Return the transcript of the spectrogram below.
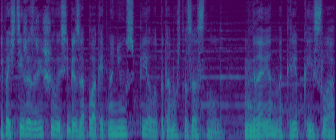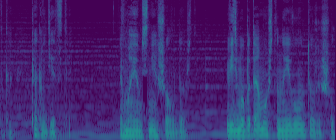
И почти разрешила себе заплакать, но не успела, потому что заснула, мгновенно, крепко и сладко, как в детстве. В моем сне шел дождь. Видимо, потому что на его он тоже шел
